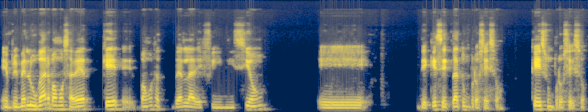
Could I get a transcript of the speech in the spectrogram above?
en primer lugar vamos a ver qué, eh, vamos a ver la definición eh, de qué se trata un proceso. ¿Qué es un proceso?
